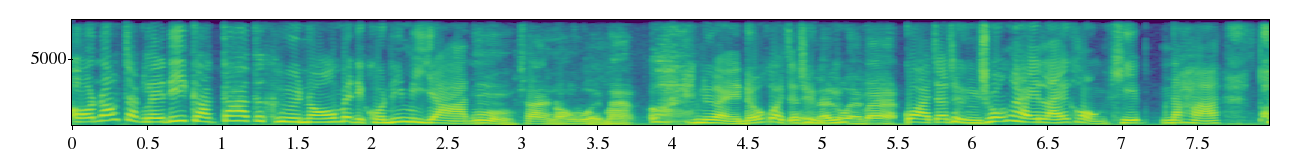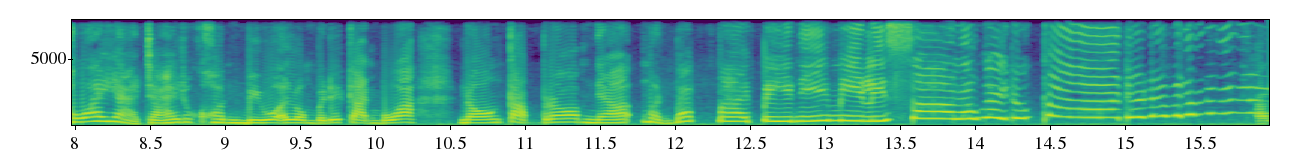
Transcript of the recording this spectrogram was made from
อ๋อนอกจากเลดี้กาก้าก็คือน้องเป็นอีกคนที่มียาน อืมใช่น้องรวยมากโอ้ยเหนื่อยเนอะกว่าจะถึงและรวยมากกว่าจะถึงช่วงไฮไลท์ของคลิปนะคะ เพราะว่าอยากจะให้ทุกคนบิวอารมณ์ไปด้วยกันเพราะว่าน้องกลับรอบเนี้ยเหมือนแบบปลายปีนี้มีลิซ่าแล้วไงทุกคนเดี๋ยวนะ ธัน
